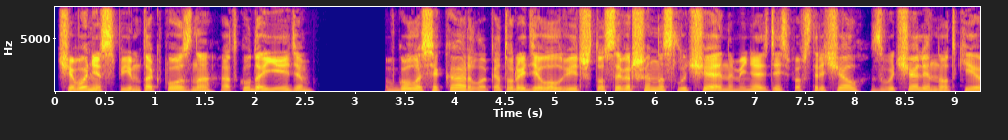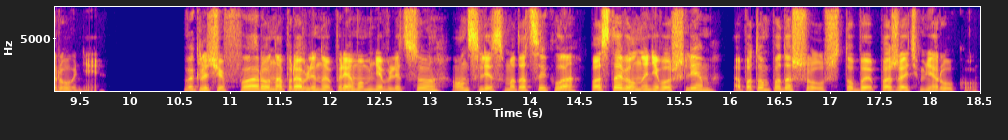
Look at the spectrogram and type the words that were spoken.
Чего не спим так поздно? Откуда едем?» В голосе Карла, который делал вид, что совершенно случайно меня здесь повстречал, звучали нотки иронии. Выключив фару, направленную прямо мне в лицо, он слез с мотоцикла, поставил на него шлем, а потом подошел, чтобы пожать мне руку.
